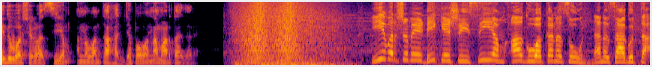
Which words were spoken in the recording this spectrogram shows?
ಐದು ವರ್ಷಗಳ ಸಿ ಎಂ ಅನ್ನುವಂತಹ ಜಪವನ್ನು ಮಾಡ್ತಾ ಇದ್ದಾರೆ. ಈ ವರ್ಷವೇ ಡಿ ಕೆ ಶ್ರೀ ಸಿಎಂ ಆಗುವ ಕನಸು ನನಸಾಗುತ್ತಾ?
